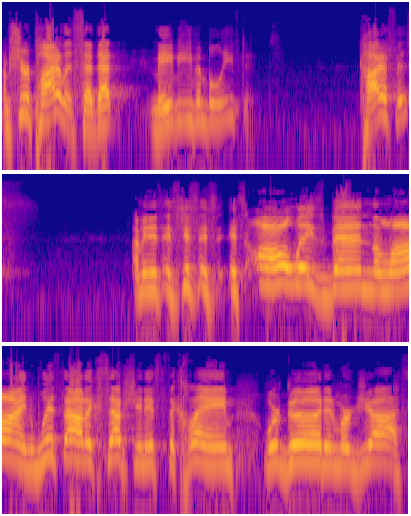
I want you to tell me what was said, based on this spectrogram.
I'm sure Pilate said that, maybe even believed it. Caiaphas. I mean, it's, it's just, it's, it's always been the line. Without exception, it's the claim we're good and we're just.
